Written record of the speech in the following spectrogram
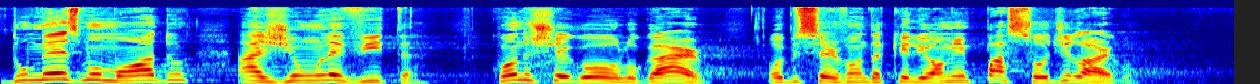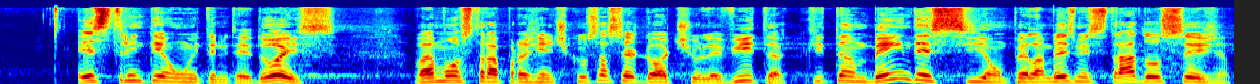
Do mesmo modo, agiu um levita. Quando chegou ao lugar, observando aquele homem, passou de largo. Esse 31 e 32 vai mostrar para a gente que o sacerdote e o levita, que também desciam pela mesma estrada, ou seja,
